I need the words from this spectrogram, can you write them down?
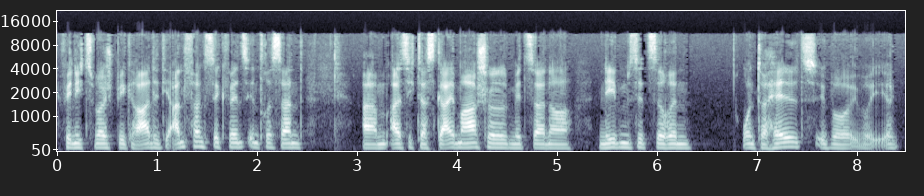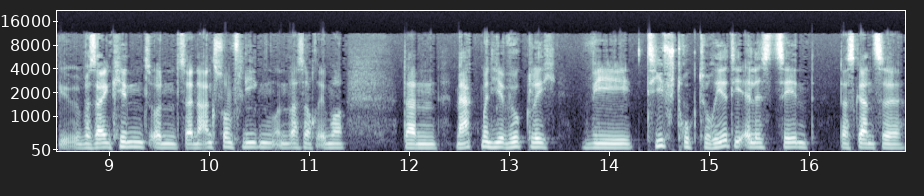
finde ich zum Beispiel gerade die Anfangssequenz interessant, ähm, als sich der Sky Marshal mit seiner Nebensitzerin unterhält über, über, über sein Kind und seine Angst vorm Fliegen und was auch immer, dann merkt man hier wirklich, wie tief strukturiert die LS10 das Ganze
